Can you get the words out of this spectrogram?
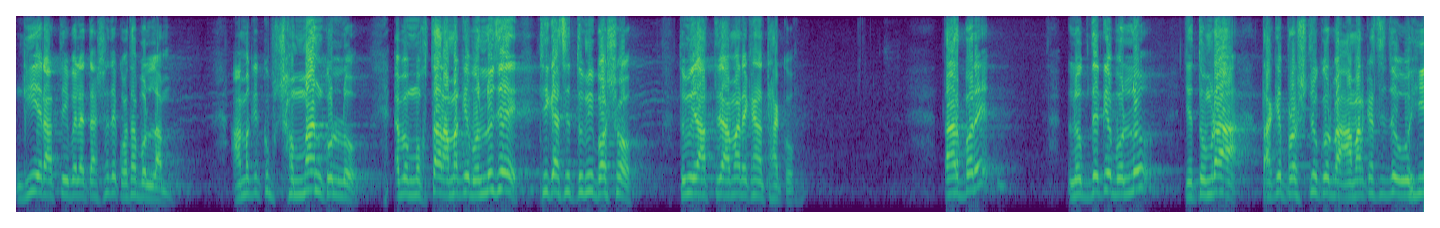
গিয়ে রাত্রিবেলায় তার সাথে কথা বললাম, আমাকে খুব সম্মান করল এবং মুখতার আমাকে বলল যে, ঠিক আছে, তুমি বসো, তুমি রাত্রে আমার এখানে থাকো। তারপরে লোকদেরকে বলল যে তোমরা তাকে প্রশ্ন করবা, আমার কাছে যে ওহি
